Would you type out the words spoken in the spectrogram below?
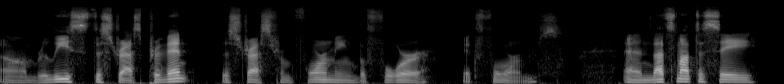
um, release the stress, prevent the stress from forming before it forms. And that's not to say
